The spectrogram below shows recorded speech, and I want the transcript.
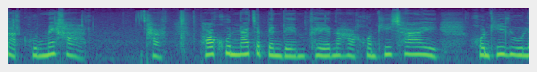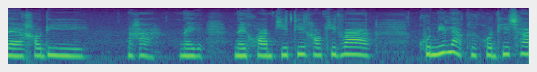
ตัดคุณไม่ขาดค่ะ เพราะคุณน่าจะเป็นเดมเพลสนะคะ คนที่ใช่ คนที่ดูแลเขาดี นะคะในในความคิดที่เขาคิดว่า คุณนี่แหละคือคนที่ใช่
